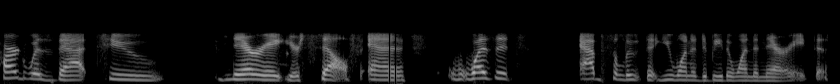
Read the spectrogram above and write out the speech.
hard was that to narrate yourself? And was it absolute that you wanted to be the one to narrate this?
